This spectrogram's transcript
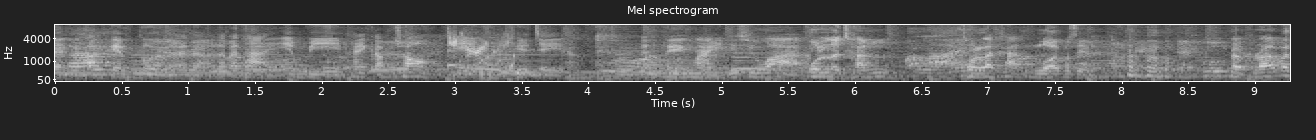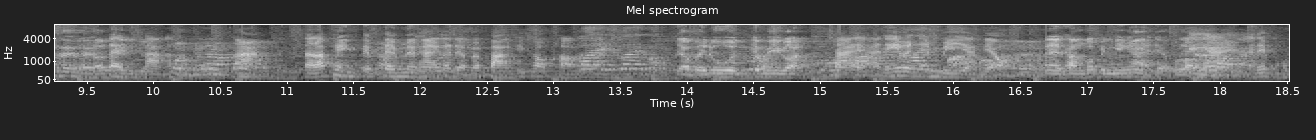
ดารานักแสดงกำลังเต็มตัวอยู่แล้วนะแล้วมาถ่าย MV ให้กับช่อง AOKJ ครับ เป็นเพลงใหม่ที่ชื่อว่าคนละชั้นคนละชั้น ร้อยเปอร์เซ็นต์ แบบร้อยเปอร์เซ็นต์เลยแต่งต่างกันอะแต่ละเพลงเต็มๆยังไงก็เดี๋ยวไปฟังที่ช่องเขานะเดี๋ยวไปดูเอ็มวีก่อนใช่ อันนี้เป็น MV อย่างเดียวในทำก็เป็นง่ายๆ เดี๋ยวพวกเราง่ายๆอันนี้ผม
